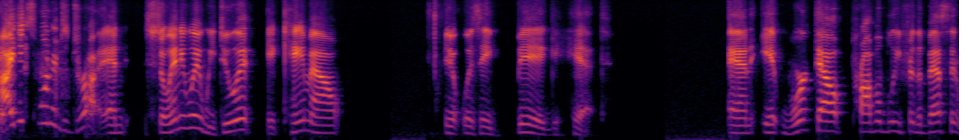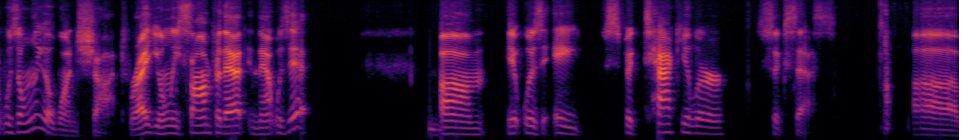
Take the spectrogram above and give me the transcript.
I just wanted to draw. And so, anyway, we do it. It came out. It was a big hit. And it worked out probably for the best that it was only a one shot, right? You only saw him for that, and that was it. Um, it was a spectacular success. Uh,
